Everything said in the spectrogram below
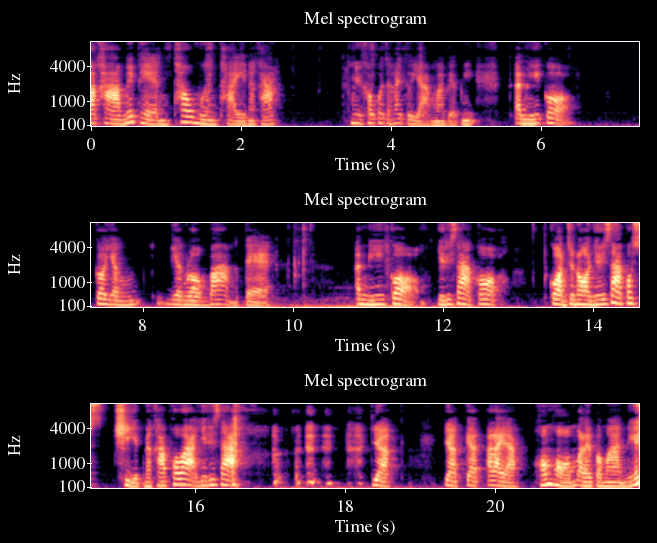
ราคาไม่แพงเท่าเมืองไทยนะคะ นี่เขาก็จะให้ตัวอย่างมาแบบนี้ อันนี้ก็ก็ยังยังลองบ้าง แต่อันนี้ก็เยริซ่าก็ก่อนจะนอนเยริซ่าก็ฉีดนะคะ เพราะว่าเยริซ่าอยากอยากแกะอะไรอะหอมหอมๆอะไรประมาณนี้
